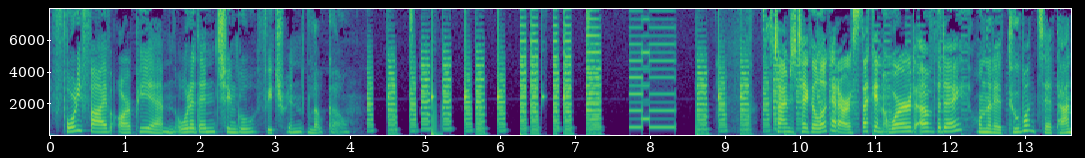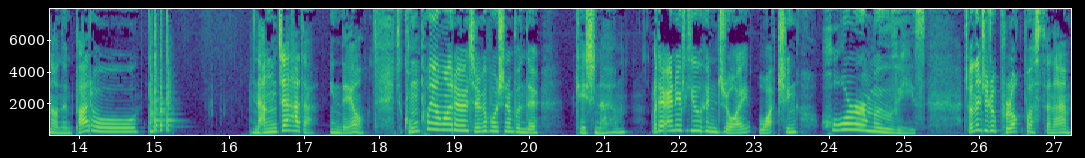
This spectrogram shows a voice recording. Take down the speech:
45 RPM, 오래된 친구 featuring Loco. It's time to take a look at our second word of the day. 오늘의 두 번째 단어는 바로 낭자하다 인데요. 공포 영화를 즐겨보시는 분들 계시나요? Are there any of you who enjoy watching horror movies? 저는 주로 블록버스터나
